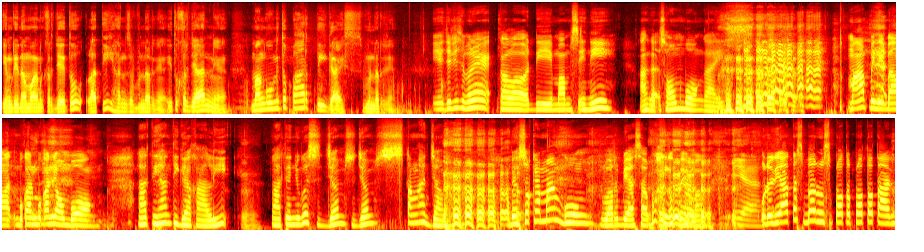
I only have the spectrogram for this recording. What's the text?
yang dinamakan kerja itu latihan sebenarnya. Itu kerjaannya. Manggung itu party guys sebenarnya. Ya jadi sebenarnya kalau di moms ini agak sombong guys. Maaf ini banget, bukan bukan nyombong. Latihan tiga kali, Eh. latihan juga sejam, sejam setengah jam. Besoknya manggung, luar biasa banget memang. Iya. Udah di atas baru seplotot-plototan,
